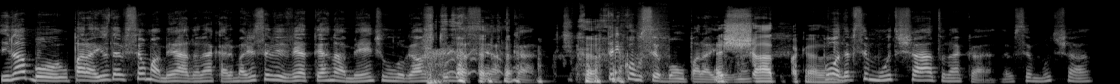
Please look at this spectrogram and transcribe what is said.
e na boa, o paraíso deve ser uma merda, né, cara? Imagina você viver eternamente num lugar onde tudo dá certo, cara. Não tem como ser bom o paraíso. É chato né? pra caramba. Pô, deve ser muito chato, né, cara? Deve ser muito chato.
